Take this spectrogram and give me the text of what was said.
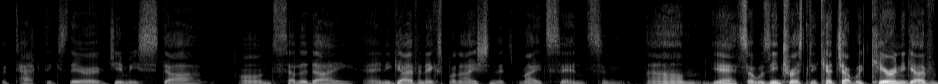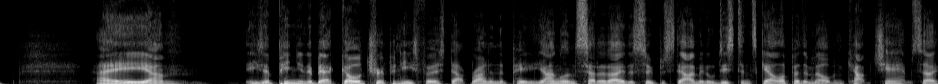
the tactics there of Jimmy Starr on Saturday, and he gave an explanation that made sense. And um, yeah, so it was interesting to catch up with Ciaron. He gave a, a um, his opinion about Gold Trip and his first up run in the Peter Young on Saturday, the superstar middle distance galloper, the Melbourne Cup champ. So,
